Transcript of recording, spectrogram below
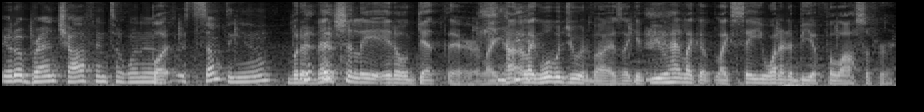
it'll branch off into one of But- it's something, you know. but eventually it'll get there. Like, how, like, what would you advise? Like, if you had like a like, say you wanted to be a philosopher,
